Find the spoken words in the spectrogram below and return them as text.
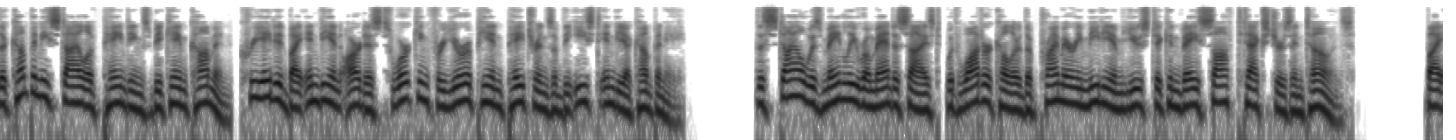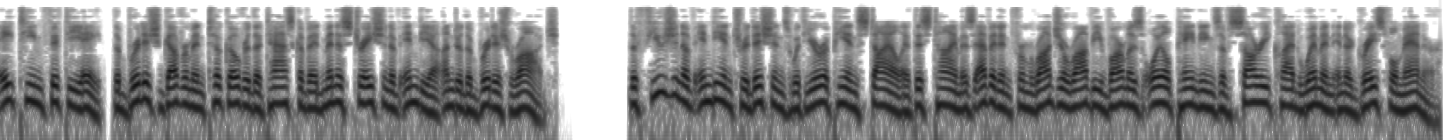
The company style of paintings became common, created by Indian artists working for European patrons of the East India Company. The style was mainly romanticized, with watercolor the primary medium used to convey soft textures and tones. By 1858, the British government took over the task of administration of India under the British Raj. The fusion of Indian traditions with European style at this time is evident from Raja Ravi Varma's oil paintings of sari-clad women in a graceful manner.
